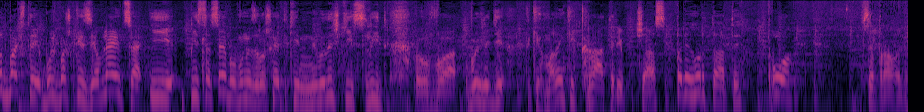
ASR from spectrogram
От бачите, бульбашки з'являються, і після себе вони залишають такий невеличкий слід в вигляді таких маленьких кратерів. Час перегортати. О, все правильно.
